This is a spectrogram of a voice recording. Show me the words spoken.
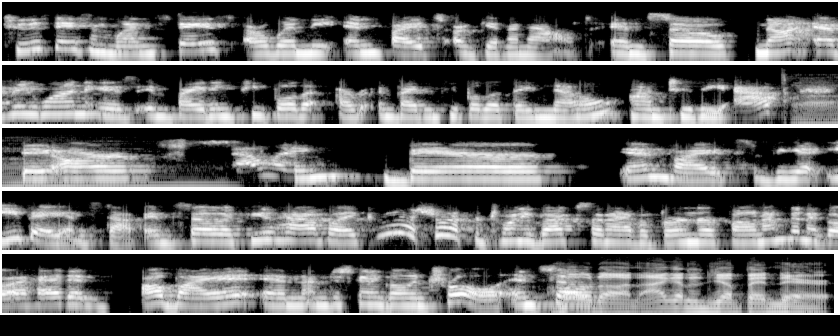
Tuesdays and Wednesdays are when the invites are given out, and so not everyone is inviting people that are inviting people that they know onto the app. They ah. are selling their invites via eBay and stuff. And so if you have like, yeah, sure, for 20 bucks and I have a burner phone, I'm going to go ahead and I'll buy it and I'm just going to go and troll. And so hold on, I got to jump in there.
